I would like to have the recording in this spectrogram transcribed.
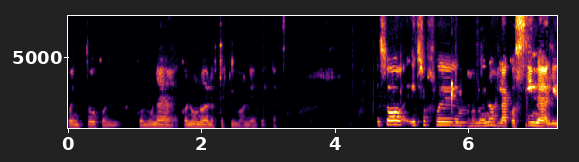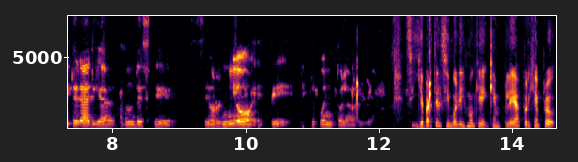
cuento con, una, con uno de los testimonios de esta Eso, eso fue más o menos la cocina literaria donde se, se horneó este, este cuento, la verdad. Sí, y aparte el simbolismo que, que, empleas, por ejemplo,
